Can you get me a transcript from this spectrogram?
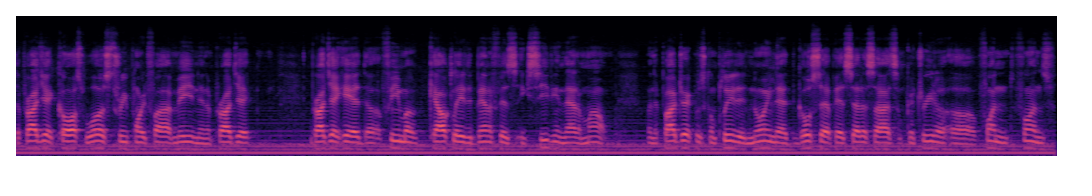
The project cost was 3.5 million, and the project, project had uh, FEMA calculated benefits exceeding that amount. When the project was completed, knowing that GOHSEP had set aside some Katrina uh, fund, funds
